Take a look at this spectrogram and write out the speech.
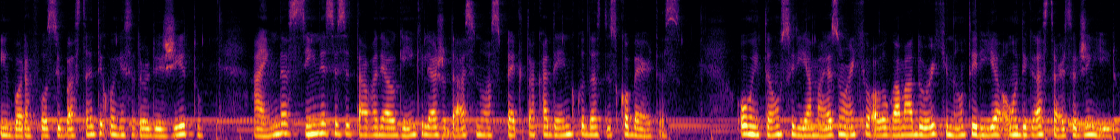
embora fosse bastante conhecedor do Egito, ainda assim necessitava de alguém que lhe ajudasse no aspecto acadêmico das descobertas. Ou então seria mais um arqueólogo amador que não teria onde gastar seu dinheiro.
